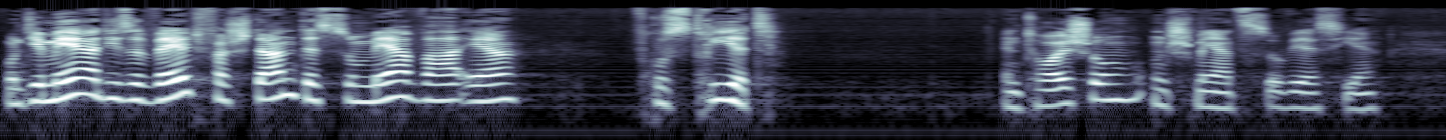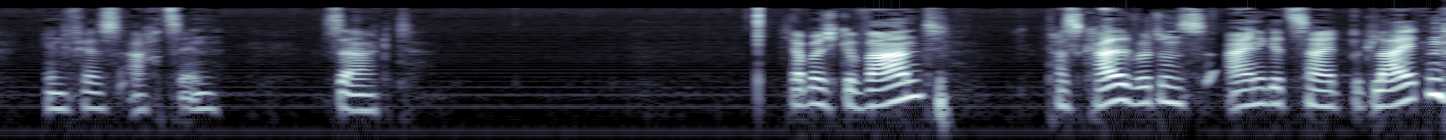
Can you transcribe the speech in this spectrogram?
Und je mehr er diese Welt verstand, desto mehr war er frustriert. Enttäuschung und Schmerz, so wie es hier in Vers 18 sagt. Ich habe euch gewarnt, Pascal wird uns einige Zeit begleiten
